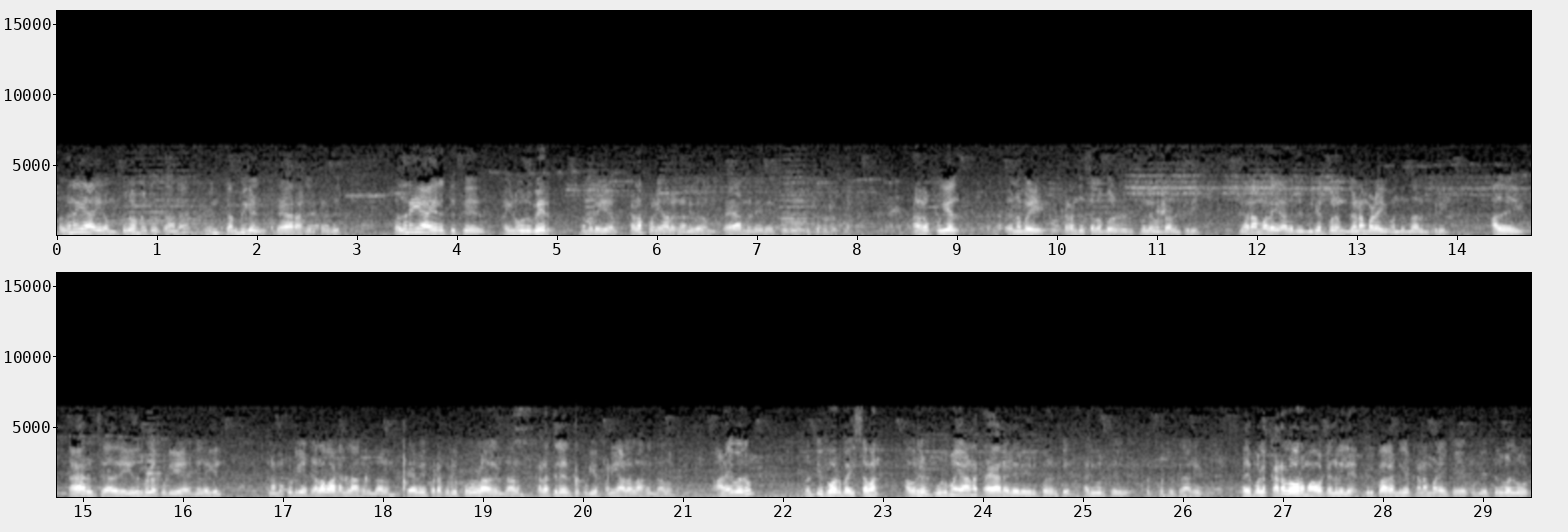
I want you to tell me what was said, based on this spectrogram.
பதினையாயிரம் கிலோமீட்டருக்கான மின் கம்பிகள் தயாராக இருக்கிறது. பதினையாயிரத்துக்கு ஐநூறு பேர் நம்முடைய களப்பணியாளர்கள் அனைவரும் தயார் நிலையிலே இப்போது வைக்கப்பட்டிருக்கிறார் ஆக புயல் நம்மை கடந்து செல்ல ஒரு சூழ்நிலை வந்தாலும் சரி கனமழை அல்லது மிக பெரும் கனமழை வந்திருந்தாலும் சரி அதை தயாரித்து அதை எதிர்கொள்ளக்கூடிய நிலையில் நமக்குரிய தளவாடங்களாக இருந்தாலும் தேவைப்படக்கூடிய பொருளாக இருந்தாலும் களத்தில் இருக்கக்கூடிய பணியாளர்களாக இருந்தாலும் அனைவரும் டுவெண்ட்டி ஃபோர் பை செவன் அவர்கள் முழுமையான தயார் நிலையில் இருப்பதற்கு அறிவுறுத்தப்பட்டிருக்கிறார்கள். அதேபோல கடலோர மாவட்டங்களிலே குறிப்பாக மிக கனமழை பெய்யக்கூடிய திருவள்ளூர்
